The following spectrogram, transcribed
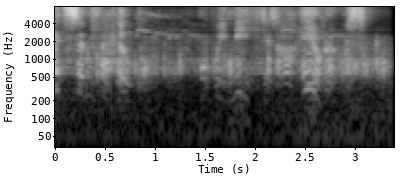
Let's send for help. What we need is our heroes.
